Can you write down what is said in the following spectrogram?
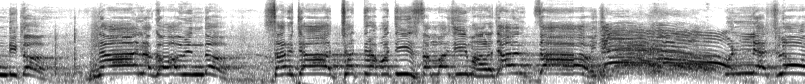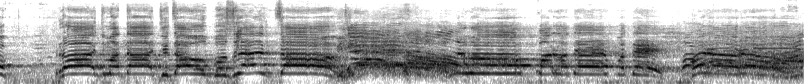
पंडित ज्ञान गोविंद सर्जा छत्रपती संभाजी महाराजांचा. पुण्यश्लोक राजमाता जिजाऊ भोसल्यांचा. नमो पार्वते पते. हर हर.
